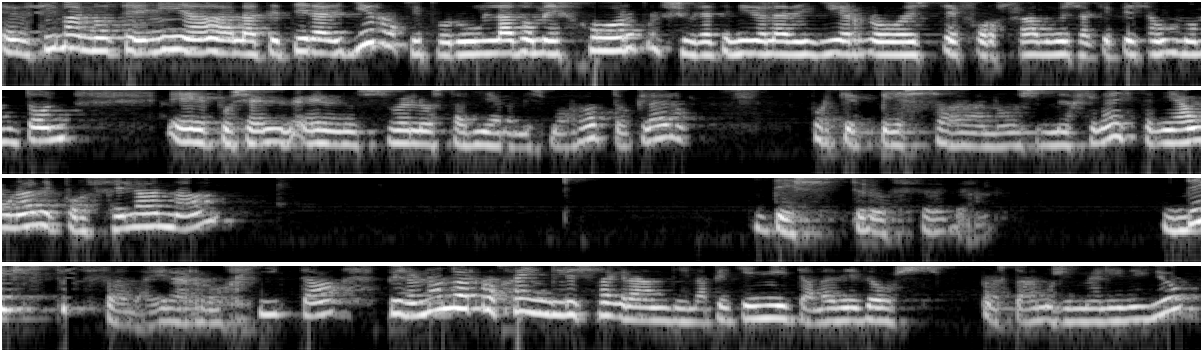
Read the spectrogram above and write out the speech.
Encima no tenía la tetera de hierro, que por un lado mejor, porque si hubiera tenido la de hierro este forjado, esa que pesa un montón, eh, pues el, el, suelo estaría ahora mismo roto, claro. Porque pesa, ¿no os imagináis? Tenía una de porcelana destrozada. Destrozada, era rojita, pero no la roja inglesa grande, la pequeñita, la de dos. No estábamos mi marido y yo,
